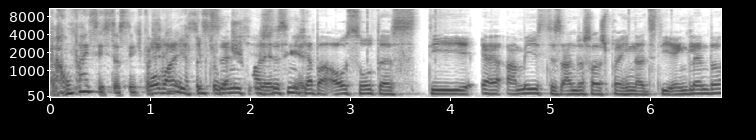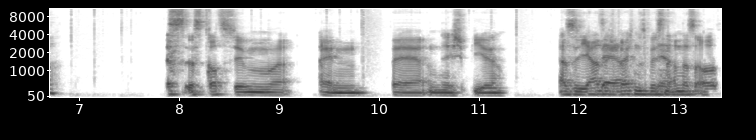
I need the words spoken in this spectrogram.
Warum weiß ich das nicht? Wobei, Wahrscheinlich hast gibt's sogar nicht, ist es nicht aber auch so, dass die äh, Amis das anders aussprechen als die Engländer? Es ist trotzdem ein Bär, nicht Bier. Also ja, sie Bär, sprechen es ein bisschen ja. anders aus,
